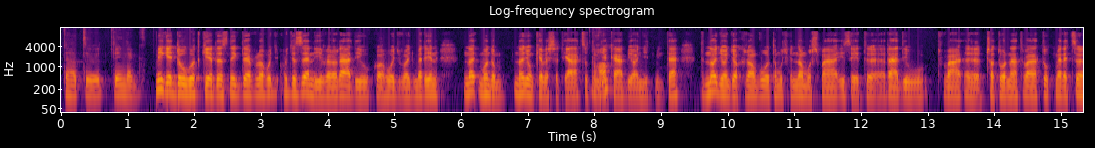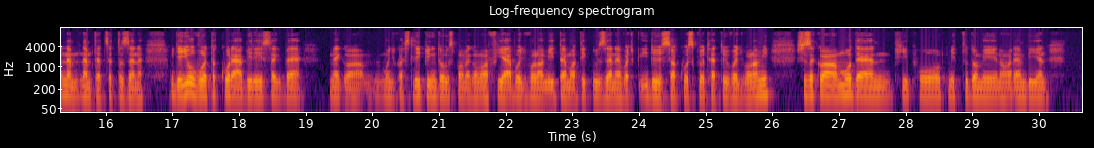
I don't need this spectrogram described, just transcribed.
Tehát tényleg... Még egy dolgot kérdeznék, Devla, hogy, hogy a zenével, a rádiókkal hogy vagy, mert én na, mondom, nagyon keveset játszottam, Aha. ugye kb. annyit, mint te, de nagyon gyakran voltam, úgyhogy na most már izét rádió vál, csatornát váltok, mert egyszerűen nem, nem tetszett a zene. Ugye jó volt a korábbi részekben meg a, mondjuk a Sleeping Dogs-ban, meg a Mafiában, hogy valami tematikus zene, vagy időszakhoz köthető, vagy valami, és ezek a modern hip-hop, mit tudom én, R&B, ilyen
